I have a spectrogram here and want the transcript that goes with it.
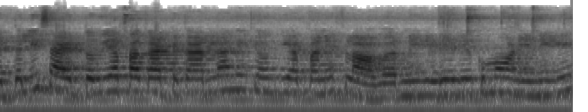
ਇਧਰਲੀ ਸਾਈਡ ਤੋਂ ਵੀ ਆਪਾਂ ਕੱਟ ਕਰ ਲਾਂਗੇ ਕਿਉਂਕਿ ਆਪਾਂ ਨੇ ਫਲਾਵਰ ਨੇ ਜਿਹੜੇ ਇਹਦੇ ਘੁਮਾਉਣੇ ਨੇਗੇ,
